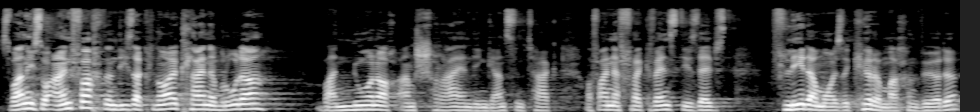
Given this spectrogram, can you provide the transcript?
Es war nicht so einfach, denn dieser neue kleine Bruder war nur noch am Schreien den ganzen Tag auf einer Frequenz, die selbst Fledermäuse kirre machen würde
